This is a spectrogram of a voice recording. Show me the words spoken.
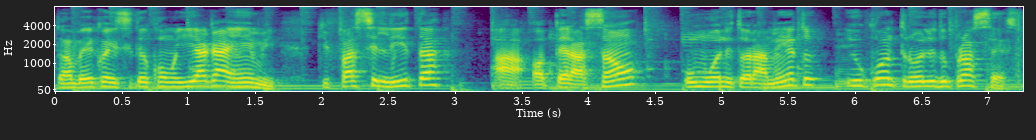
também conhecida como IHM, que facilita a operação, o monitoramento e o controle do processo.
